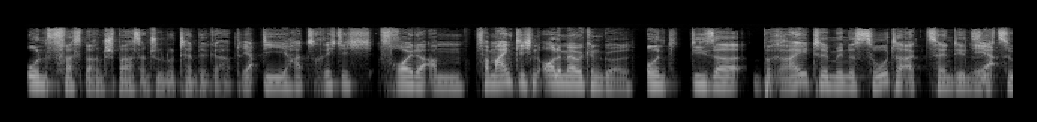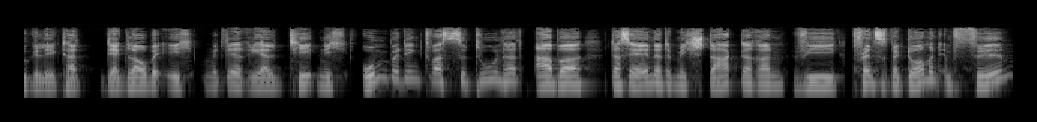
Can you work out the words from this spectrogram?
unfassbaren Spaß an Juno Temple gehabt. Ja, die hat richtig Freude am vermeintlichen All-American Girl. Und dieser breite Minnesota-Akzent, den sie Ja. sich zugelegt hat, der glaube ich mit der Realität nicht unbedingt was zu tun hat, aber das erinnerte mich stark daran, wie Francis McDormand im Film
